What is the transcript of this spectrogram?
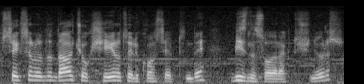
Bu 80 oda daha çok şehir oteli konseptinde business olarak düşünüyoruz.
